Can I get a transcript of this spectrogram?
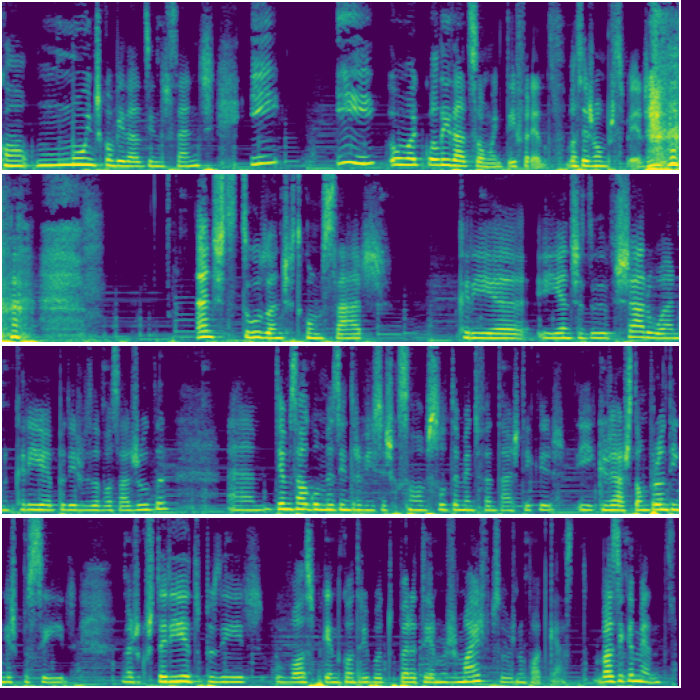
com muitos convidados interessantes e, e uma qualidade de muito diferente. Vocês vão perceber. antes de tudo, antes de começar, queria, e antes de fechar o ano, queria pedir-vos a vossa ajuda. Um, temos algumas entrevistas que são absolutamente fantásticas e que já estão prontinhas para seguir, mas gostaria de pedir o vosso pequeno contributo para termos mais pessoas no podcast. Basicamente,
